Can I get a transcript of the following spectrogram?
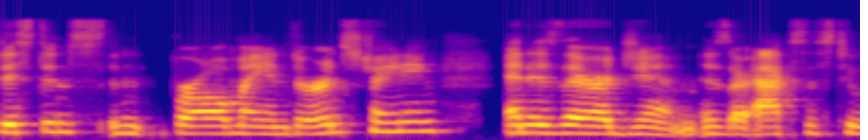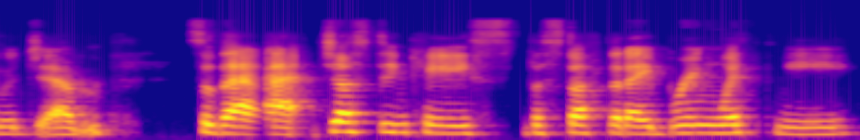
distance and for all my endurance training? And is there a gym? Is there access to a gym? So that just in case the stuff that I bring with me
